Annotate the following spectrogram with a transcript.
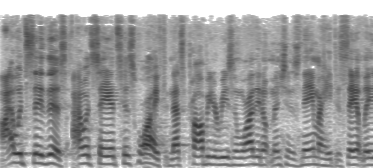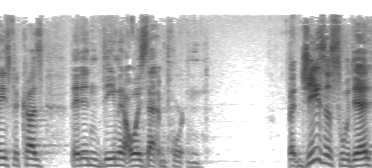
I would say this I would say it's his wife, and that's probably a reason why they don't mention his name. I hate to say it, ladies, because they didn't deem it always that important. But Jesus did.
